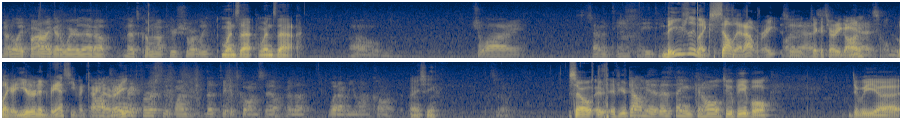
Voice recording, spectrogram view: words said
Got a light bar. I got to wear that up. That's coming up here shortly. When's that? When's that? Oh, July 17th, 18th. They usually like sell that out, right? So Oh, yeah, the tickets are already gone. Yeah, it's sold. Like a year in advance, even kind Uh, of, January right? 1st is when the tickets go on sale, or the whatever you want to call it. I see. So. So if, if you're telling me that this thing can hold two people, do we uh,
